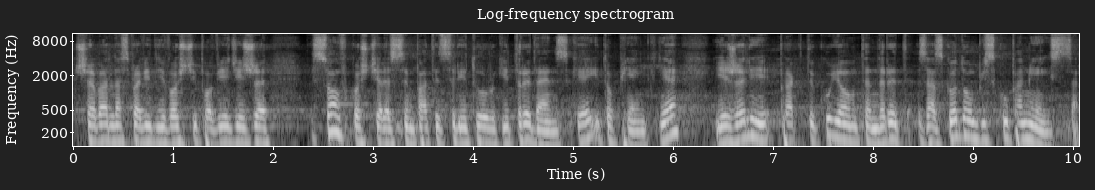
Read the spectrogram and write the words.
trzeba dla sprawiedliwości powiedzieć, że są w Kościele sympatycy liturgii trydenckiej i to pięknie, jeżeli praktykują ten ryt za zgodą biskupa miejsca,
